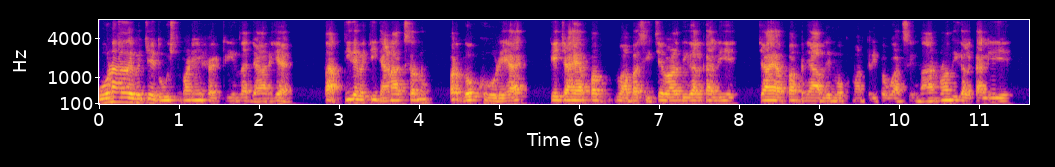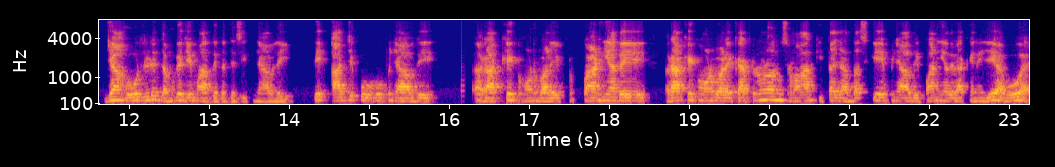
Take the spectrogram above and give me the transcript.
ਉਹਨਾਂ ਦੇ ਵਿੱਚ ਇਹ ਦੂਸ਼ਿਤ ਪਾਣੀ ਫੈਕਟਰੀਆਂ ਦਾ ਜਾ ਰਿਹਾ ਹੈ। ਧਰਤੀ ਦੇ ਵਿੱਚ ਹੀ ਜਾਣਾ ਅਕਸਰ ਨੂੰ, ਪਰ ਦੁੱਖ ਹੋ ਰਿਹਾ ਹੈ। ਕਿ ਚਾਹੇ ਆਪਾਂ ਬਾਬਾ ਸੀਚੇਵਾਲ ਦੀ ਗੱਲ ਕਰ ਲਈਏ, ਚਾਹੇ ਆਪਾਂ ਪੰਜਾਬ ਦੇ ਮੁੱਖ ਮੰਤਰੀ ਭਗਵੰਤ ਸਿੰਘ ਮਾਨ ਹੋਣਾ ਦੀ ਗੱਲ ਕਰ ਲਈਏ, ਜਾਂ ਹੋਰ ਜਿਹੜੇ ਦਮਗਜੇ ਮਾਰਦੇ ਫਿਰਦੇ ਸੀ ਪੰਜਾਬ ਲਈ, ਤੇ ਅੱਜ ਉਹ ਪੰਜਾਬ ਦੇ ਰਾਖੇ ਕਹਾਉਣ ਵਾਲੇ ਪਾਣੀਆਂ ਦੇ ਰਾਖੇ ਕਹਾਉਣ ਵਾਲੇ ਕੈਪਟਨ ਉਹਨਾਂ ਨੂੰ ਸਨਮਾਨ ਕੀਤਾ ਜਾਂਦਾ ਸੀ ਕਿ ਇਹ ਪੰਜਾਬ ਦੇ ਪਾਣੀਆਂ ਦੇ ਰਾਖੇ ਨੇ, ਜੇ ਆ ਉਹ ਹੈ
